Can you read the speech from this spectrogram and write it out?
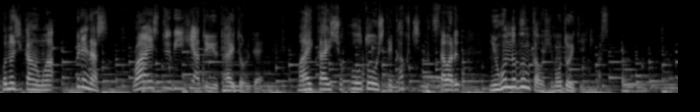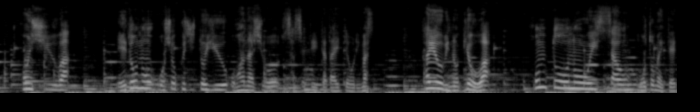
この時間はプレナス Rise to be here というタイトルで毎回食を通して各地に伝わる日本の文化を紐解いていきます今週は江戸のお食事というお話をさせていただいております火曜日の今日は本当の美味しさを求めて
